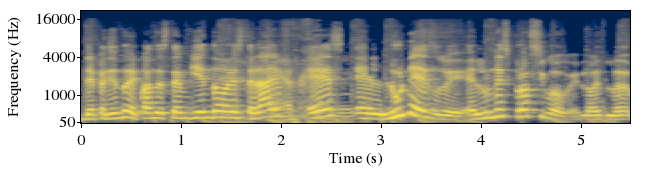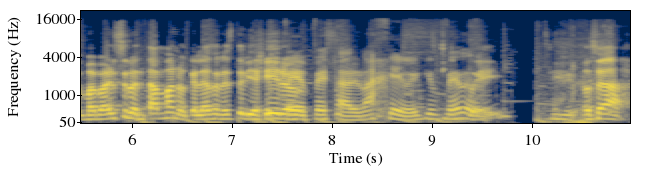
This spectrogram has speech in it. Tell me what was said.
dependiendo de cuándo estén viendo este live, es el lunes, güey. El lunes próximo, güey. Lo, lo- a ver si lo entamban o que le hacen a este viejero. Pepe salvaje, güey, qué pedo, güey. Sí, o sea,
